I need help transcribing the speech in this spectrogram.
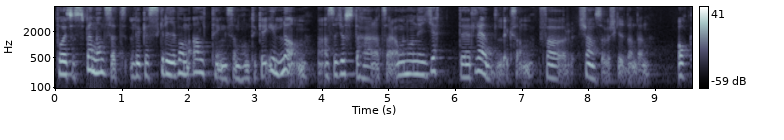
på ett så spännande sätt lyckas skriva om allting som hon tycker illa om. Alltså just det här att så här, ja, men hon är jätterädd liksom för könsöverskridanden. Och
